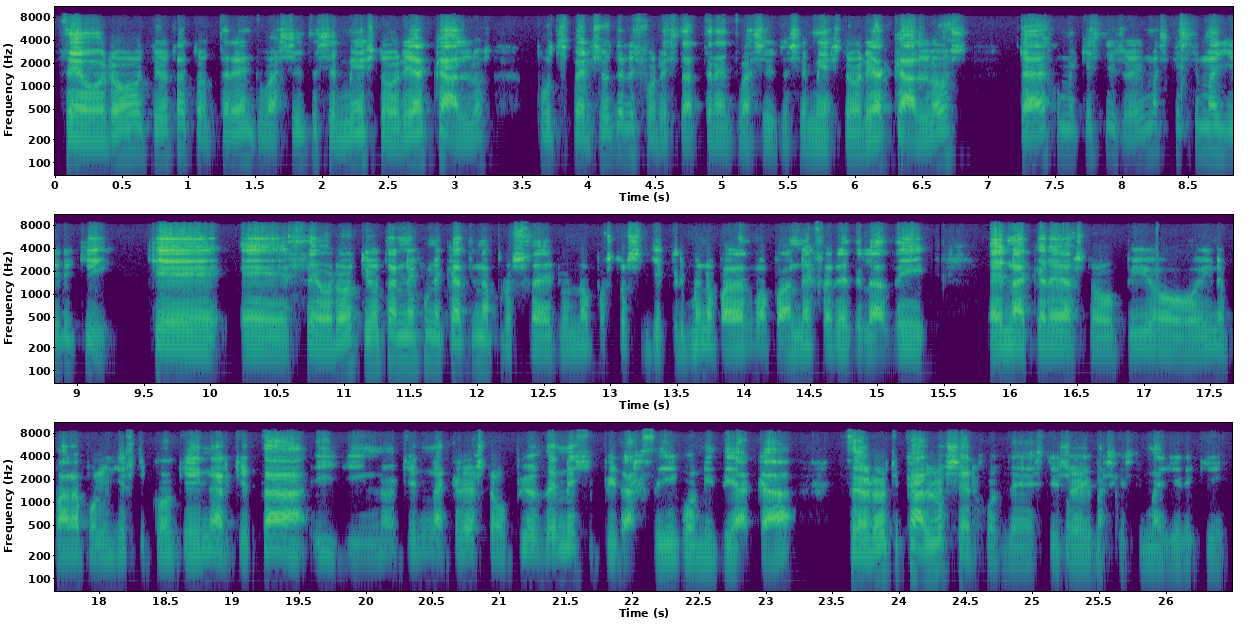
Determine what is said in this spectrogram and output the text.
Θεωρώ ότι όταν το trend βασίζεται σε μια ιστορία, καλώς, που τις περισσότερες φορές τα trend βασίζονται σε μια ιστορία, καλώς τα έχουμε και στη ζωή μας και στη μαγειρική. Και ε, θεωρώ ότι όταν έχουν κάτι να προσφέρουν, όπως το συγκεκριμένο παράδειγμα που ανέφερε, δηλαδή ένα κρέας το οποίο είναι πάρα πολύ γευτικό και είναι αρκετά υγιεινό και είναι ένα κρέας το οποίο δεν έχει πειραχθεί γονιδιακά, θεωρώ ότι καλώς έρχονται στη ζωή μας και στη μαγειρική.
